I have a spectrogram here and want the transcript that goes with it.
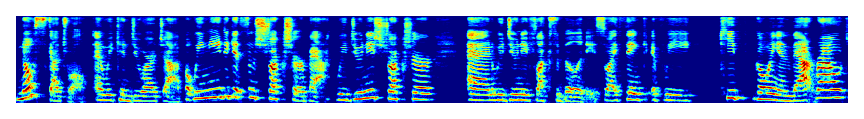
no schedule and we can do our job. But we need to get some structure back. We do need structure and we do need flexibility. So I think if we keep going in that route,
